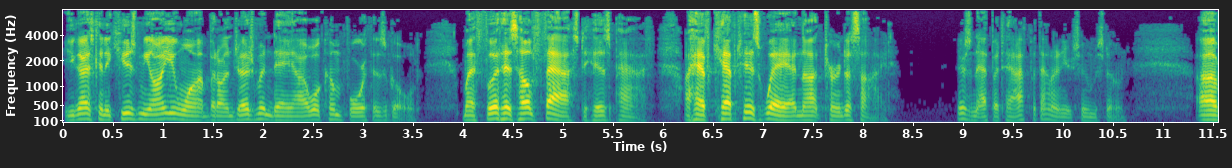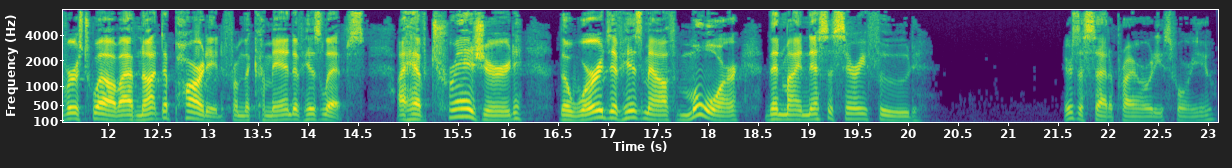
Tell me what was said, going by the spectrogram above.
You guys can accuse me all you want, but on judgment day I will come forth as gold. My foot has held fast to his path. I have kept his way and not turned aside. There's an epitaph. Put that on your tombstone. Uh, verse 12 I have not departed from the command of his lips. I have treasured the words of his mouth more than my necessary food. There's a set of priorities for you.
